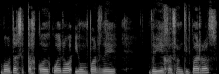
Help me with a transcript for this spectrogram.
botas y casco de cuero y un par de de viejas antiparras.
